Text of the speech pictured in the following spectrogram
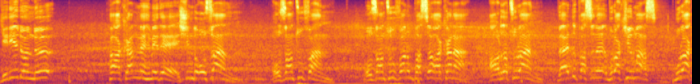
Geriye döndü. Hakan Mehmet'e. Şimdi Ozan. Ozan Tufan. Ozan Tufan'ın pası Hakan'a. Arda Turan. Verdi pasını Burak Yılmaz. Burak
